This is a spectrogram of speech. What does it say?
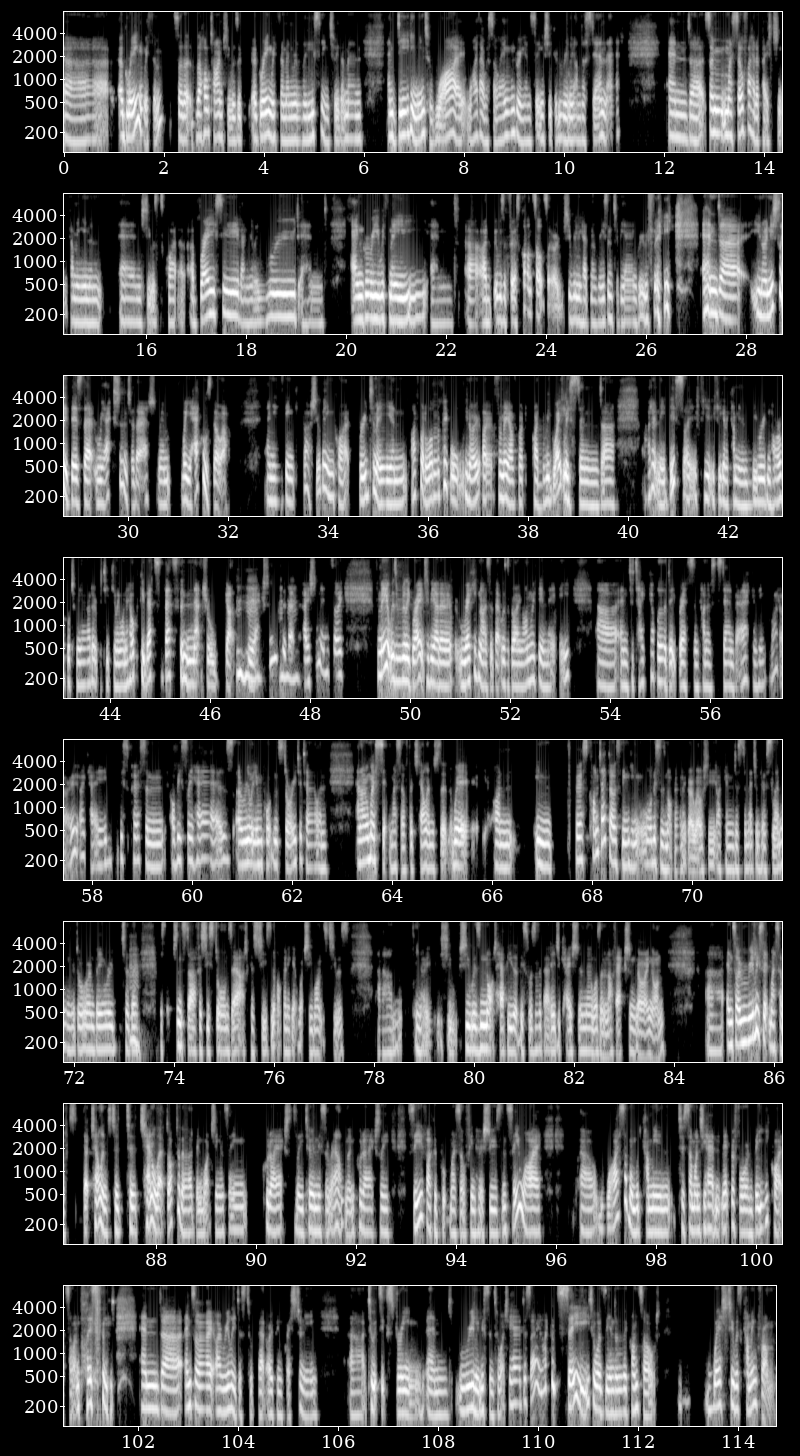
uh, agreeing with them. So that the whole time she was agreeing with them and really listening to them and and digging into why why they were so angry and seeing if she could really understand that. And uh, so myself, I had a patient coming in and and she was quite abrasive and really rude and angry with me. And uh, it was a first consult so she really had no reason to be angry with me. And uh, you know initially there's that reaction to that when where your hackles go up and you think, gosh, you're being quite rude to me. And I've got a lot of people, you know, I, for me, I've got quite a big wait list and uh, I don't need this. So if, you, if you're going to come in and be rude and horrible to me, I don't particularly want to help you. That's, that's the natural gut mm-hmm. reaction to mm-hmm. that patient. And so for me, it was really great to be able to recognize that that was going on within me uh, and to take a couple of deep breaths and kind of stand back and think, righto, okay, this person obviously has a really important story to tell. And, and I almost set myself the challenge that we're on in first contact, I was thinking, well, this is not going to go well. She, I can just imagine her slamming the door and being rude to the mm. reception staff as she storms out because she's not going to get what she wants. She was, um, you know, she she was not happy that this was about education and there wasn't enough action going on. Uh, and so I really set myself that challenge to to channel that doctor that I'd been watching and saying, could I actually turn this around and could I actually see if I could put myself in her shoes and see why uh, why someone would come in to someone she hadn't met before and be quite so unpleasant. and uh, and so I, I, really just took that open questioning uh, to its extreme and really listened to what she had to say. And I could see towards the end of the consult where she was coming from.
